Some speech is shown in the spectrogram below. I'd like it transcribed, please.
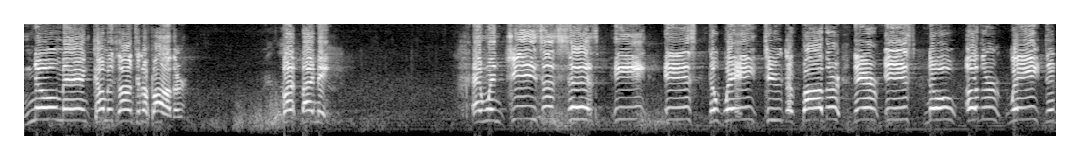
No man cometh unto the Father but by me. And when Jesus says he is the way to the Father, there is no other way. The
